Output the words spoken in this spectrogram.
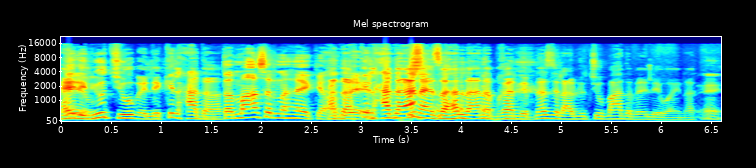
هيدي و- اليوتيوب اللي كل حدا طب ما عصرنا هيك يا حدا. كل حدا أنا إذا هلأ أنا بغني بنزل على اليوتيوب ما حدا بيقول لي وينك. إيه.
